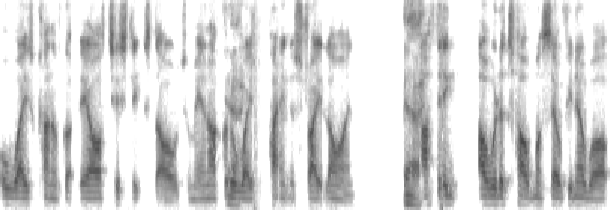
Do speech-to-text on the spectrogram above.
always kind of got the artistic style to me, and I could Yeah. always paint a straight line. Yeah. I think I would have told myself, you know what,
